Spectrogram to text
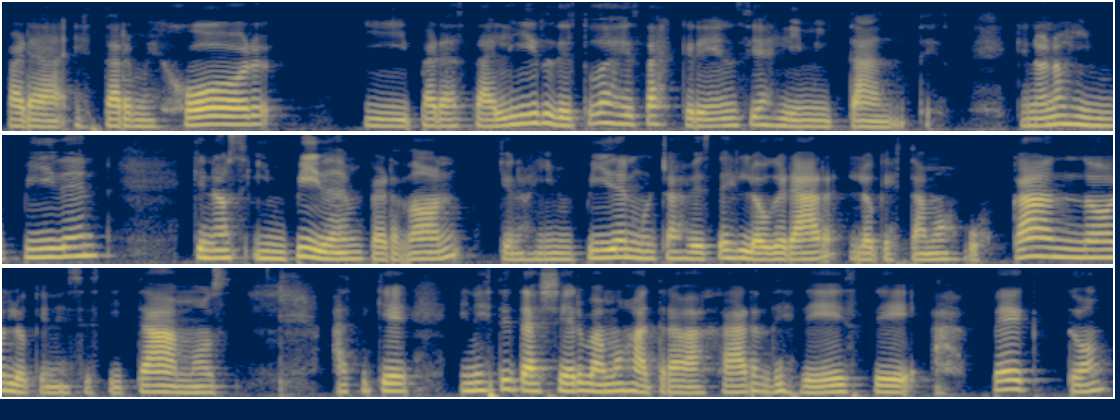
para estar mejor y para salir de todas esas creencias limitantes que no nos impiden, que nos impiden, perdón, que nos impiden muchas veces lograr lo que estamos buscando, lo que necesitamos. Así que en este taller vamos a trabajar desde ese aspecto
